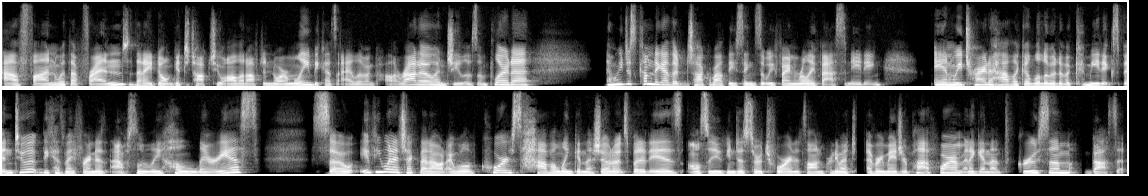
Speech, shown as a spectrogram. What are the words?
have fun with a friend that I don't get to talk to all that often normally because I live in Colorado and she lives in Florida. And we just come together to talk about these things that we find really fascinating. And we try to have like a little bit of a comedic spin to it because my friend is absolutely hilarious. So if you want to check that out, I will, of course, have a link in the show notes, but it is also, you can just search for it. It's on pretty much every major platform. And again, that's Gruesome Gossip.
